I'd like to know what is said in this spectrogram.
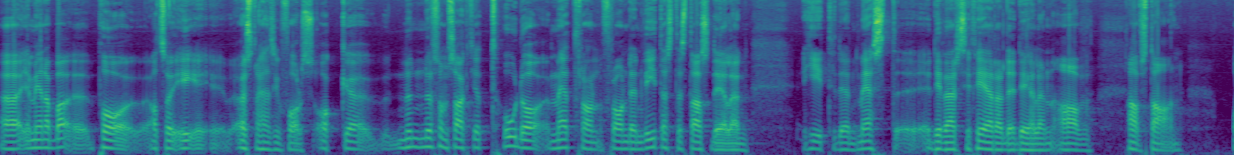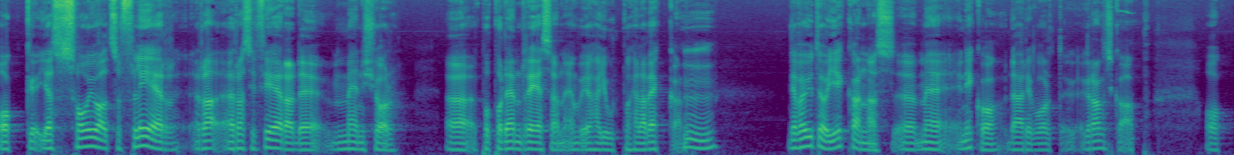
Eh, Jag menar på, alltså i östra Helsingfors. Och eh, nu, nu som sagt, jag tog då metron från den vitaste stadsdelen hit till den mest eh, diversifierade delen av, av stan. Och jag såg ju alltså fler ra, rasifierade människor eh, på, på den resan än vad jag har gjort på hela veckan. Mm. Jag var ute och gick annars med Niko där i vårt grannskap och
